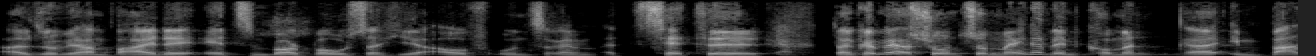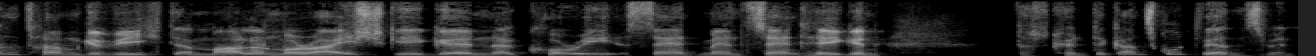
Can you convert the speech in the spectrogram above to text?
Also wir haben beide Edson Barbosa hier auf unserem Zettel. Ja. Dann können wir ja schon zum Main Event kommen. Äh, Im Bantamgewicht äh, Marlon Moraes gegen Corey Sandman Sandhagen. Das könnte ganz gut werden, Sven.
